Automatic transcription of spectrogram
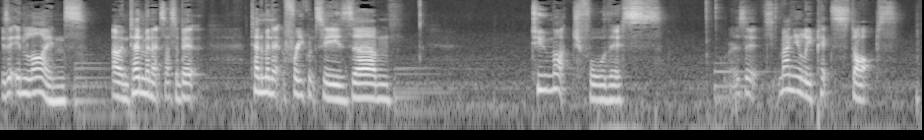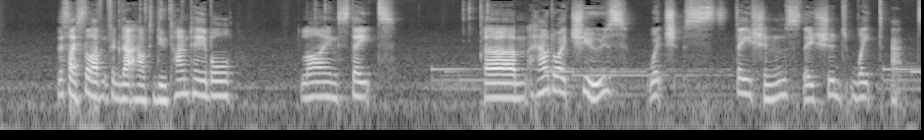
Is it in lines? Oh, in 10 minutes, that's a bit... 10 minute frequency is um, too much for this. Where is it? Manually pick stops. This I still haven't figured out how to do. Timetable, line, state. Um, how do I choose which stations they should wait at?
